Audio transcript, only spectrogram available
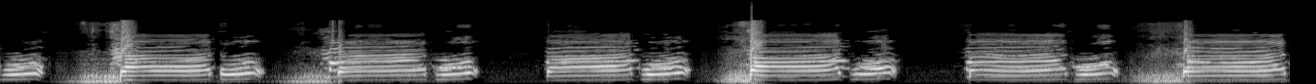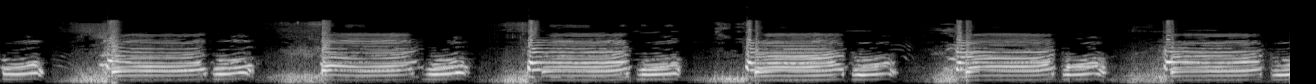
ธุสาธุสาธุสาธุ สาธุสาธุสาธุสาธุสาธุสาธุ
